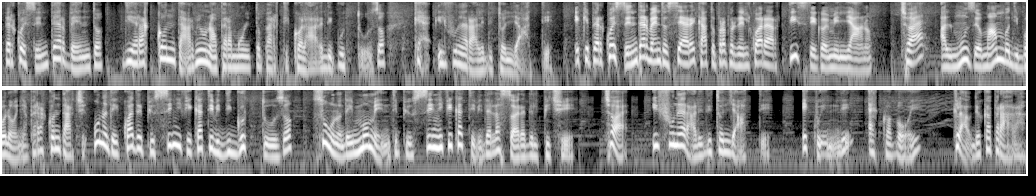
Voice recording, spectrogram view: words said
per questo intervento di raccontarmi un'opera molto particolare di Guttuso, che è Il funerale di Togliatti, e che per questo intervento si è recato proprio nel cuore artistico emiliano cioè al Museo Mambo di Bologna, per raccontarci uno dei quadri più significativi di Gottuso su uno dei momenti più significativi della storia del PC, cioè i funerali di Togliatti. E quindi, ecco a voi, Claudio Caprara.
